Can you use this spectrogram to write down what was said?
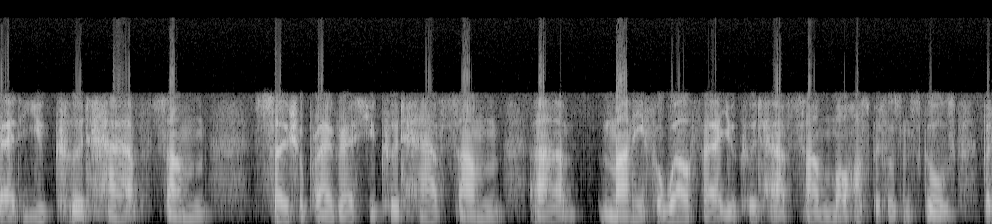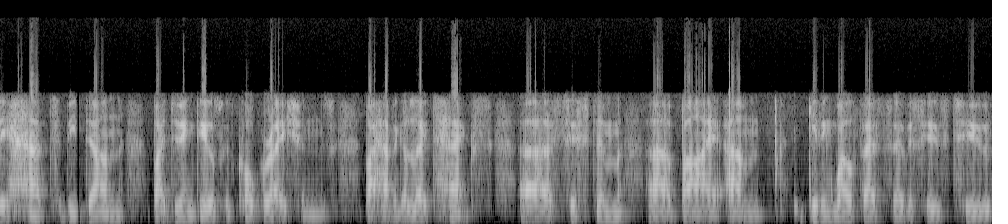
said you could have some social progress, you could have some um, money for welfare, you could have some more hospitals and schools, but it had to be done by doing deals with corporations, by having a low tax uh, system, uh, by um, giving welfare services to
